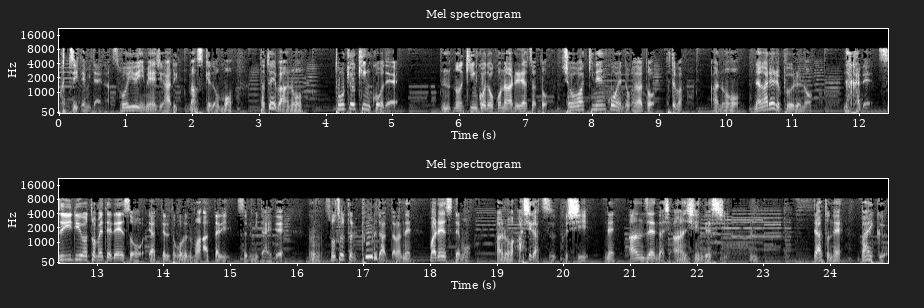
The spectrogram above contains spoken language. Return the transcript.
くっついてみたいな、そういうイメージがありますけども、例えばあの、東京近郊で、の近郊で行われるやつだと、昭和記念公園とかだと、例えば、あの、流れるプールの中で水流を止めてレースをやってるところでもあったりするみたいで、うん、そうすると、プールだったらね、まあ、レースでもあの足がつくし、ね、安全だし安心ですし、うん、であとねバイク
